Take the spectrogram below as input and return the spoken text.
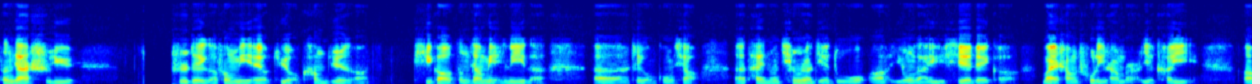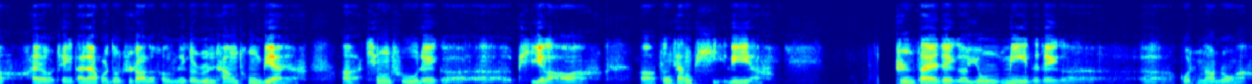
增加食欲。同时，这个蜂蜜也有具有抗菌啊、提高增强免疫力的呃这种功效。呃，它也能清热解毒啊，用在一些这个外伤处理上面也可以。啊，还有这个大家伙都知道的，可能这个润肠通便呀，啊，清除这个呃疲劳啊，啊，增强体力啊，是在这个用蜜的这个呃过程当中啊，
